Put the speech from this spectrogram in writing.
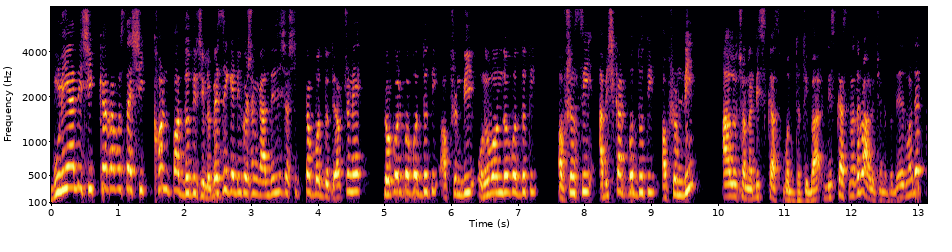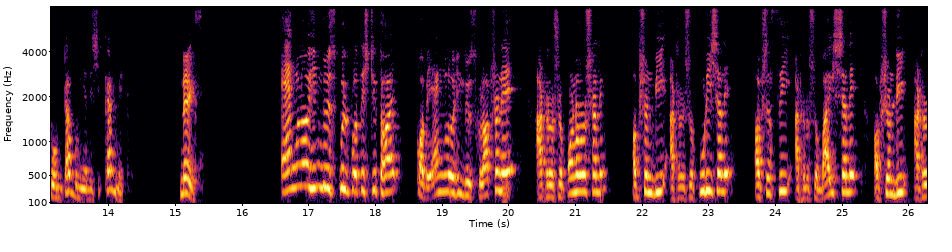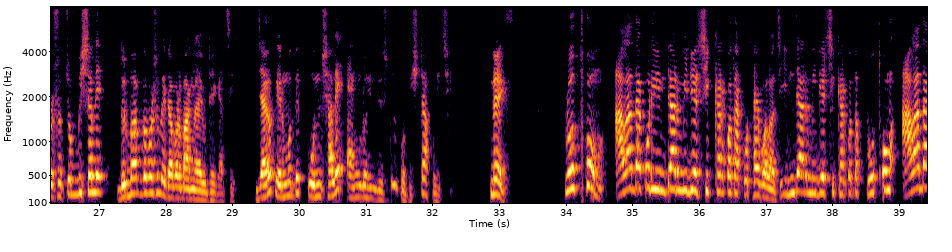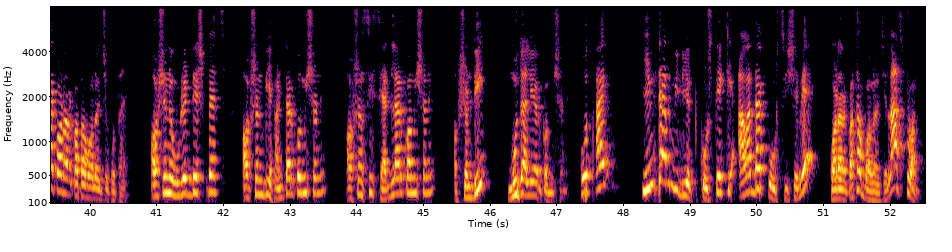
বুনিয়াদী শিক্ষা ব্যবস্থায় শিক্ষণ পদ্ধতি ছিল। বেসিক এডুকেশন গান্ধীজি শিক্ষা পদ্ধতি। অপশন এ প্রকল্প পদ্ধতি। অপশন বি অনুবন্ধ পদ্ধতি। অপশন সি আবিষ্কার পদ্ধতি। অপশন ডি আলোচনা ডিসকাস পদ্ধতি বা ডিসকাস মেথড বা আলোচনা পদ্ধতি, এর মধ্যে কোনটা বুনিয়াদী শিক্ষার method next Anglo Hindu school প্রতিষ্ঠিত হয় কবে? Anglo Hindu school option A আঠারোশো পনেরো সালে অপশন বি আঠারোশো কুড়ি সালে অপশন সি আঠারোশো বাইশ সালে অপশন ডি আঠারোশো চব্বিশ সালে। দুর্ভাগ্যবশত এটা আবার বাংলায় উঠে গেছে। যাই হোক, এর মধ্যে কোন সালে অ্যাংলো হিন্দু স্কুল প্রতিষ্ঠা হয়েছে? নেক্সট প্রথম আলাদা করে ইন্টারমিডিয়েট শিক্ষার কথা কোথায় বলা হয়েছে? ইন্টারমিডিয়েট শিক্ষার কথা প্রথম আলাদা করার কথা বলা হয়েছে কোথায়? অপশন এ উডের ব্যাচ অপশন বি হান্টার কমিশনে অপশন সি স্যাডলার কমিশনে অপশন ডি মুদালিয়ার কমিশনে। কোথায়? ইন্টারমিডিয়েট কোর্সকে একটি আলাদা কোর্স হিসেবে করার কথা বলা হয়েছে। লাস্ট ওয়ান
